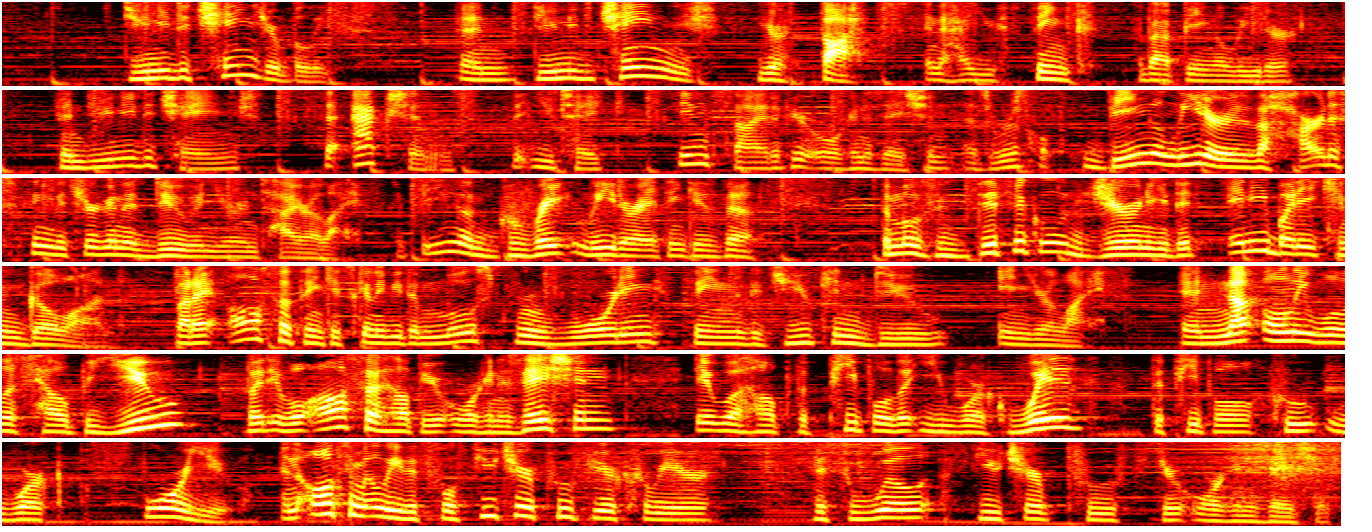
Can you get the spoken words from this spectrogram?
Do you need to change your beliefs? And do you need to change your thoughts and how you think about being a leader? And do you need to change the actions that you take inside of your organization as a result? Being a leader is the hardest thing that you're gonna do in your entire life. Being a great leader, I think, is the, the most difficult journey that anybody can go on. But I also think it's gonna be the most rewarding thing that you can do in your life. And not only will this help you, but it will also help your organization. It will help the people that you work with, the people who work for you. And ultimately, this will future proof your career. This will future proof your organization.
